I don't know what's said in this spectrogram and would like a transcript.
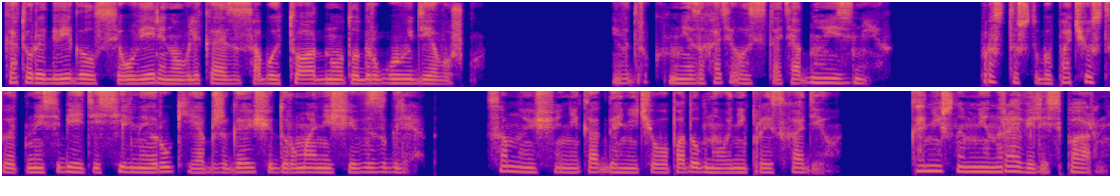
который двигался, уверенно увлекая за собой то одну, то другую девушку. И вдруг мне захотелось стать одной из них, просто чтобы почувствовать на себе эти сильные руки и обжигающий дурманящий взгляд. Со мной еще никогда ничего подобного не происходило. Конечно, мне нравились парни,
